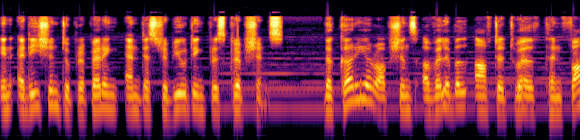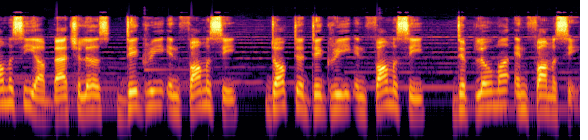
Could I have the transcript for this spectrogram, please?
in addition to preparing and distributing prescriptions. The career options available after 12th in pharmacy are bachelor's degree in pharmacy, doctor degree in pharmacy, diploma in pharmacy.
